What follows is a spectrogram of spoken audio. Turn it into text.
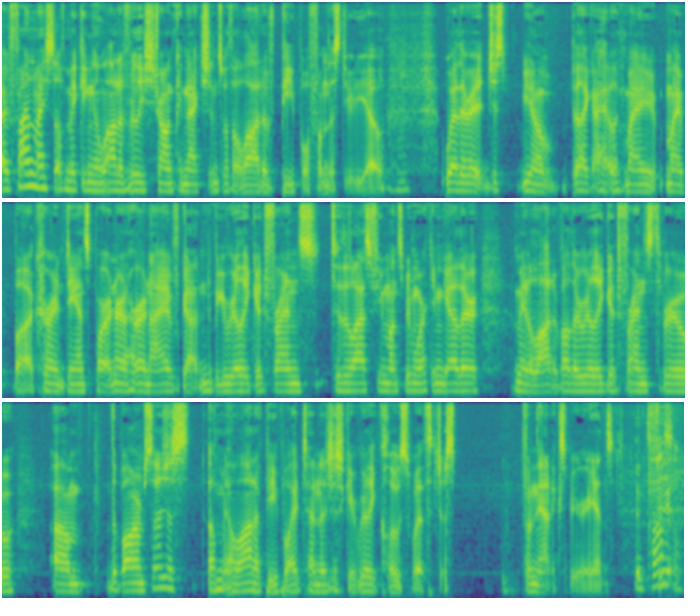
I find myself making a lot of really strong connections with a lot of people from the studio, whether it just you know like I like my my uh, current dance partner, her and I have gotten to be really good friends through the last few months. Been working together. I've made a lot of other really good friends through um, the ballroom. So just I mean, a lot of people I tend to just get really close with just from that experience. It's awesome.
